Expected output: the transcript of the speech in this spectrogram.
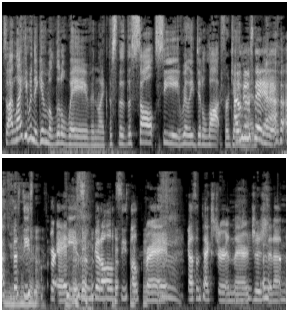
So I like it when they give him a little wave and like this the the salt sea really did a lot for I was gonna say yeah. the sea salt spray. He used some good old sea salt spray. Got some texture in there. Zhuzhed it up.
